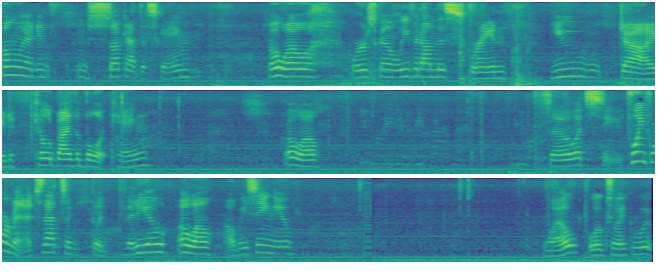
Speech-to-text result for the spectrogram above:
If only I didn't mm, suck at this game. Oh well, we're just gonna leave it on this screen. You died, killed by the Bullet King. Oh well. So let's see. 24 minutes. That's a good video. Oh well, I'll be seeing you. Well, looks like we,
